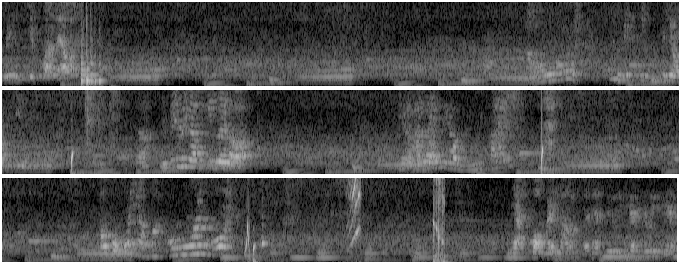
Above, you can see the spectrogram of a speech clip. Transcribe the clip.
ไม่หนูก็บกว่าแล้วเอาไม่กินไม่ยอมกินจ้ะพี่พี่ไม่ยอมกินเลยเหรอ เนี่ยบอกได้ซ้ำอีกแล้วเนี่ยดื้ออีกแล้วดื้ออีกแล้ว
